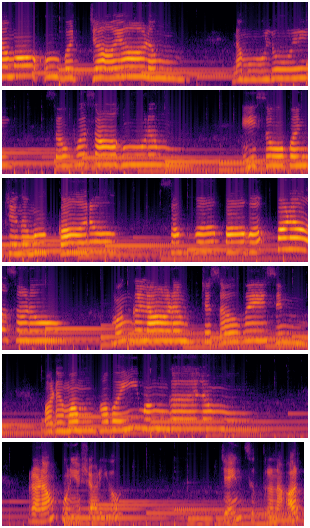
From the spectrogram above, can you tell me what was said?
નમો ઉબજ્જાયાણમ નમો લોય સૌવસાહુણમ એસો પંચ નમોકારો સવ્વ પાવપણાસણો મંગલાણમ ચ સર્વેસિમ પડમમ હવૈ મંગલમ પ્રણામ પુણ્યશાળીઓ જૈન સૂત્રના અર્થ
